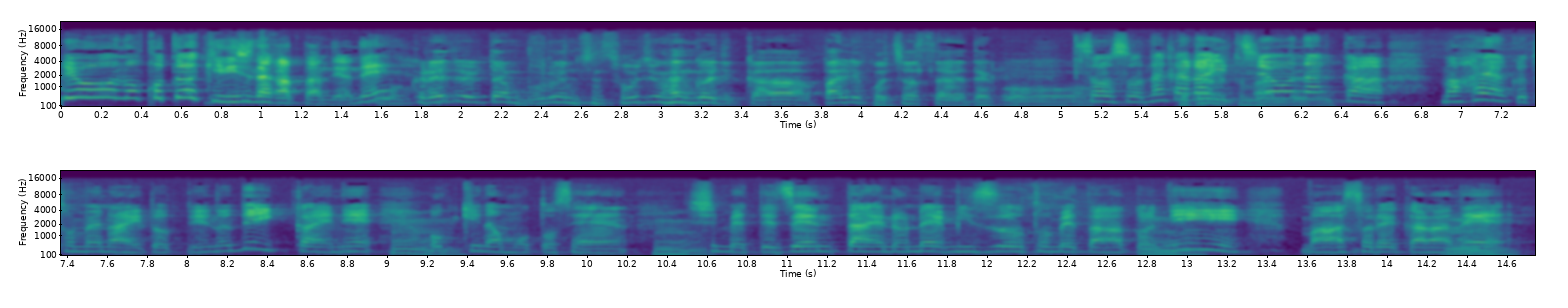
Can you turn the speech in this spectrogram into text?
量のことは気にしなかったんだよね。 뭐 그래도 일단 물은 소중한 거니까 빨리 고쳤어야 되고. そうそうだから 그대로 一 두면 応 안 なん 되네. か、まあ、早く止めないとっていうので 一回ね、うん大きな元栓うん閉めて全体のね水を止めた後に、まあそれからね、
